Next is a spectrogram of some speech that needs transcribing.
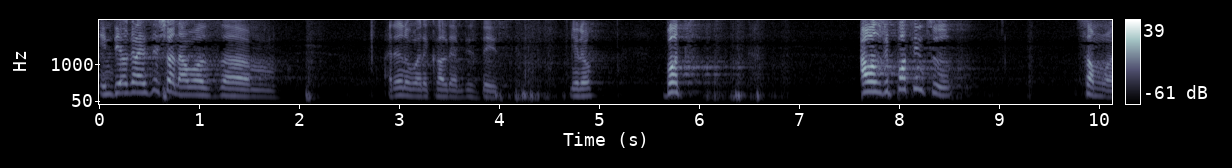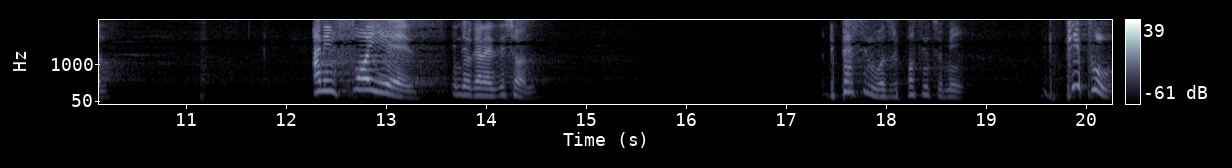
in the organization, I was, um, I don't know what they call them these days, you know. But I was reporting to someone. And in four years in the organization, the person was reporting to me. The people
